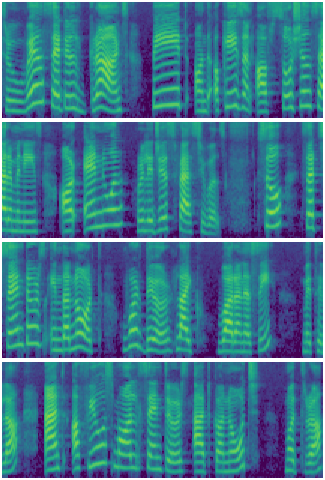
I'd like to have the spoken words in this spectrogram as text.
through well-settled grants paid on the occasion of social ceremonies or annual religious festivals. So, such centers in the north were there like Varanasi, Mithila and a few small centers at Kanauj, Mathura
